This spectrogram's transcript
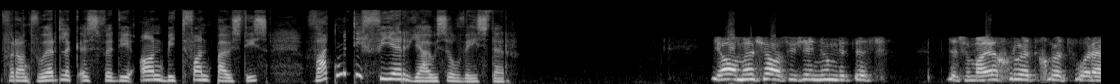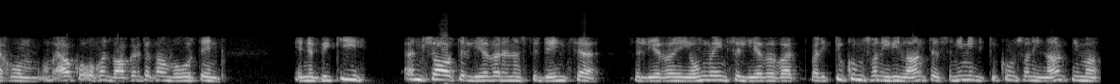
verantwoordelik is vir die aanbied van posties. Wat motiveer jou Silwester? Ja, mens ja, soos jy noem, dit is dis vir my 'n groot groot voorreg om om elke oggend wakker te kan word en en 'n bietjie insaag te lewer in 'n student se se lewe, 'n jong mens se lewe wat wat die toekoms van hierdie land is, en nie net die toekoms van die land nie, maar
